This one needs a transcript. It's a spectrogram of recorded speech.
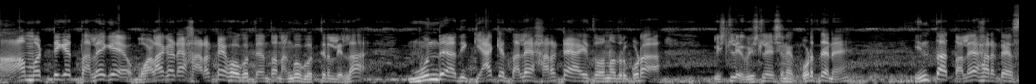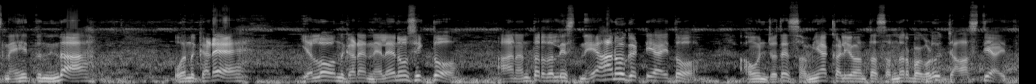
ಆ ಮಟ್ಟಿಗೆ ತಲೆಗೆ ಒಳಗಡೆ ಹರಟೆ ಹೋಗುತ್ತೆ ಅಂತ ನನಗೂ ಗೊತ್ತಿರಲಿಲ್ಲ. ಮುಂದೆ ಅದಕ್ಕೆ ಯಾಕೆ ತಲೆ ಹರಟೆ ಆಯಿತು ಅನ್ನೋದ್ರು ಕೂಡ ವಿಶ್ಲೇ, ವಿಶ್ಲೇಷಣೆ ಕೊಡ್ತೇನೆ. ಇಂಥ ತಲೆ ಹರಟೆ ಸ್ನೇಹಿತನಿಂದ ಒಂದು ಕಡೆ ಎಲ್ಲೋ ಒಂದು ಕಡೆ ನೆಲೆನೂ ಸಿಕ್ತು, ಆ ನಂತರದಲ್ಲಿ ಸ್ನೇಹನೂ ಗಟ್ಟಿ ಆಯಿತು. ಅವನ ಜೊತೆ ಸಮಯ ಕಳೆಯುವಂಥ ಸಂದರ್ಭಗಳು ಜಾಸ್ತಿ ಆಯಿತು.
